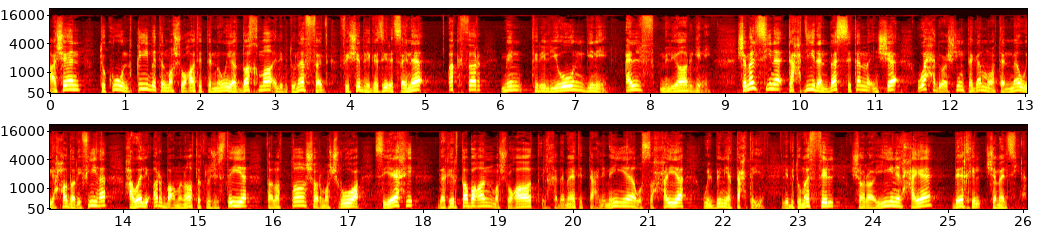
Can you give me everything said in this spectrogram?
عشان تكون قيمة المشروعات التنموية الضخمة اللي بتنفذ في شبه جزيرة سيناء أكثر من تريليون جنيه ألف مليار جنيه. شمال سيناء تحديدا بس تم إنشاء 21 تجمع تنموي حضري فيها حوالي أربع مناطق لوجستية 13 مشروع سياحي. ده غير طبعا مشروعات الخدمات التعليمية والصحية والبنية التحتية اللي بتمثل شرايين الحياة داخل شمال سيناء.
